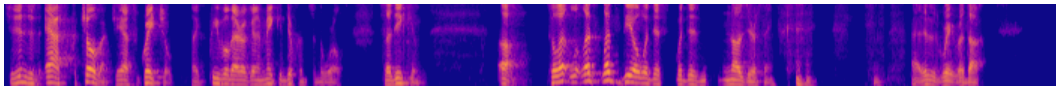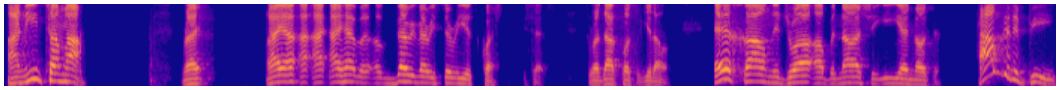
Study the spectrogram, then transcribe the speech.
she didn't just ask for children. She asked for great children, like people that are going to make a difference in the world. Sadiqim. Oh, so let, let let's deal with this with this Nazir thing. Uh, this is a great radak. Tama, right? I I I have a, a very very serious question. He says, Radak Pasuk Gidal. Echal How could it be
